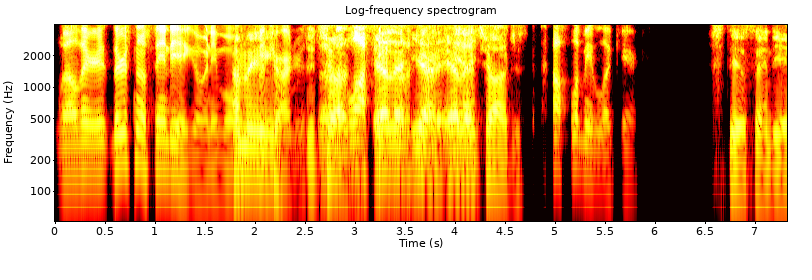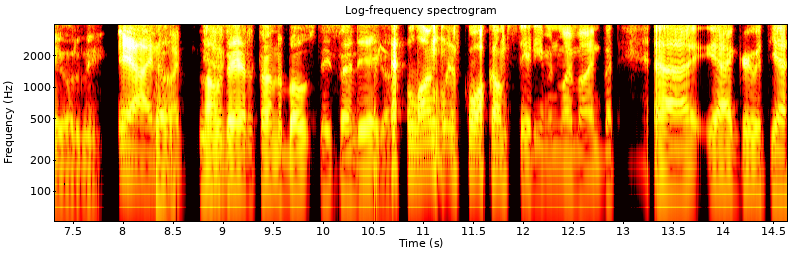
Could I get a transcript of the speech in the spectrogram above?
well, there there's no San Diego anymore. I mean, the Chargers. The Chargers. Los LA, Angeles yeah, Chargers, the LA yeah. Chargers. Oh, let me look here. Still San Diego to me. Yeah, I know. So, I- as long as they had the Thunderbolts, they San Diego. Long live Qualcomm Stadium in my mind. But uh, yeah, I agree with you.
